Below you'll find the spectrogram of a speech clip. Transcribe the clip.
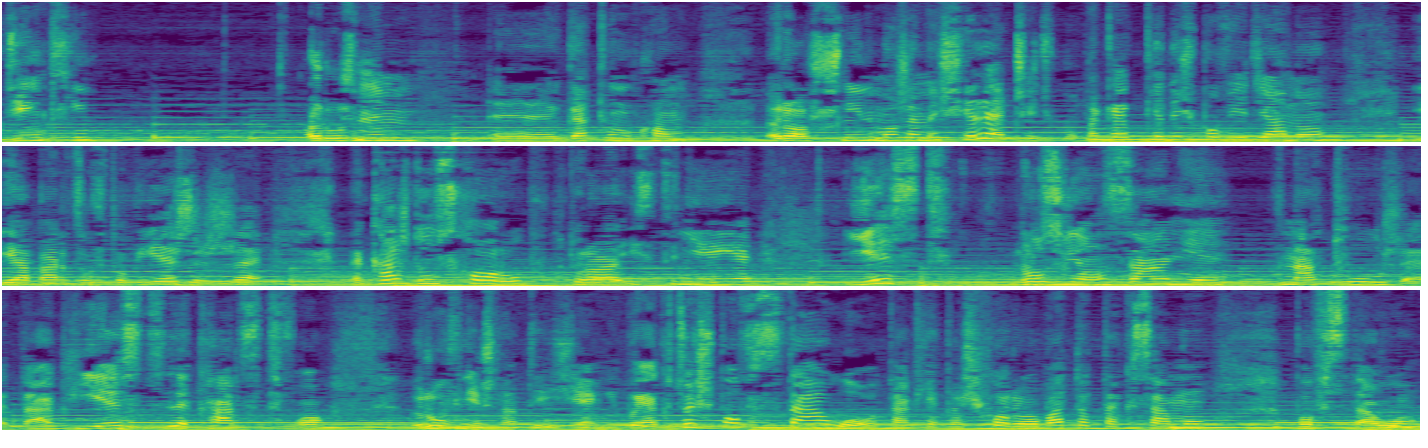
Dzięki różnym e, gatunkom roślin możemy się leczyć, bo tak jak kiedyś powiedziano, ja bardzo w to wierzę, że na każdą z chorób, która istnieje, jest rozwiązanie w naturze, tak? Jest lekarstwo również na tej ziemi, bo jak coś powstało, tak, jakaś choroba, to tak samo powstało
